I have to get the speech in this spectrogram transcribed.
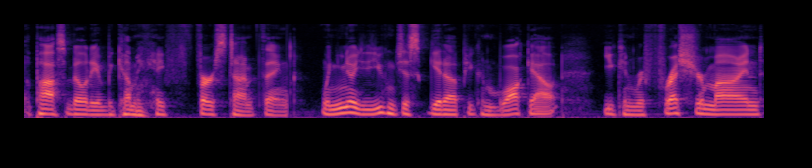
a possibility of becoming a first time thing, when you know you can just get up, you can walk out, you can refresh your mind,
